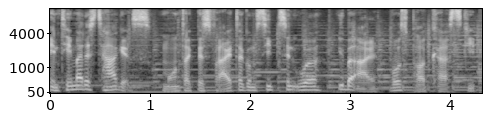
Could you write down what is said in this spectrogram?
Im Thema des Tages, Montag bis Freitag um 17 Uhr, überall, wo es Podcasts gibt.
